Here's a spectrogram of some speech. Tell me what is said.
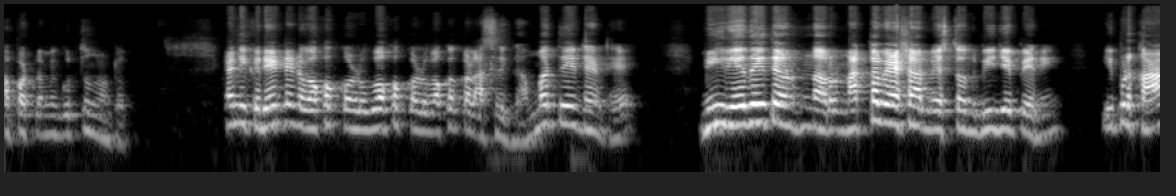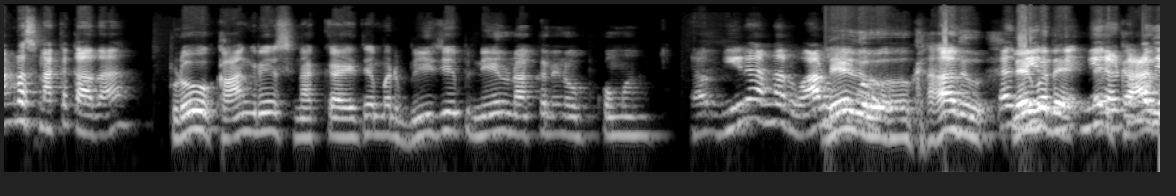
అప్పట్లో మీకు గుర్తుంది ఉంటుంది కానీ ఇక్కడ ఏంటంటే ఒక్కొక్కళ్ళు ఒక్కొక్కళ్ళు ఒక్కొక్కళ్ళు అసలు గమ్మత్ ఏంటంటే మీరు ఏదైతే అంటున్నారో నక్క వేషాలు వేస్తుంది బీజేపీ అని ఇప్పుడు కాంగ్రెస్ నక్క కాదా? ఇప్పుడు కాంగ్రెస్ నక్క అయితే మరి బీజేపీ నేను నక్క నేను ఒప్పుకోమను మీరే అన్నారు వాళ్ళు లేదు. కాదు. లేకపోతే కాదు?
